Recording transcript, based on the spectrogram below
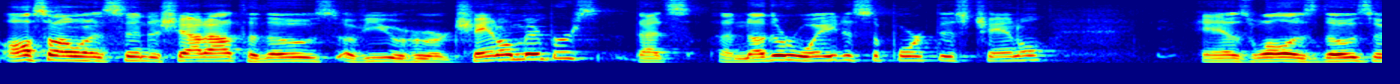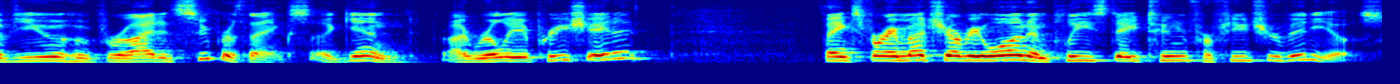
also, I want to send a shout out to those of you who are channel members. That's another way to support this channel, as well as those of you who provided super thanks. Again, I really appreciate it. Thanks very much, everyone, and please stay tuned for future videos.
